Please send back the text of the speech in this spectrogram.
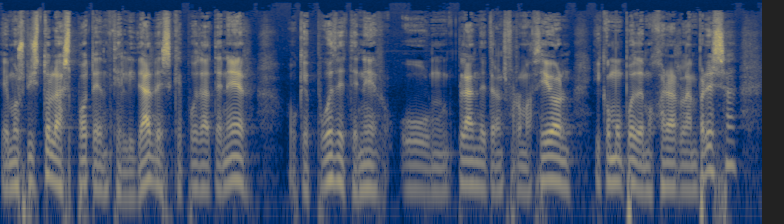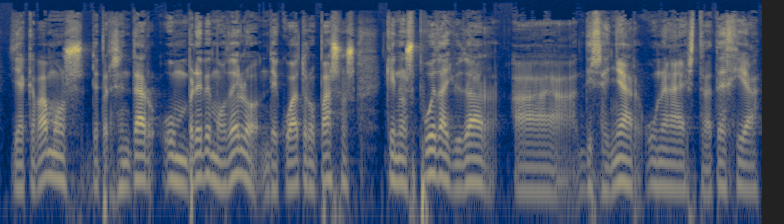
Hemos visto las potencialidades que pueda tener o que puede tener un plan de transformación y cómo puede mejorar la empresa. Y acabamos de presentar un breve modelo de cuatro pasos que nos pueda ayudar a diseñar una estrategia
